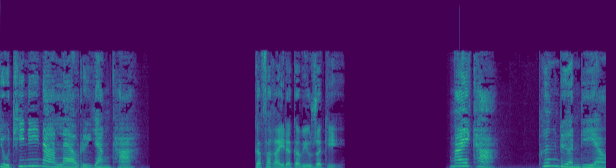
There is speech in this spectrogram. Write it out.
อยู่ที่นี่นานแล้วหรือยังคะ Que fa gaire que vius aquí? ไม่ค่ะ เพิ่งเดือนเดียว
